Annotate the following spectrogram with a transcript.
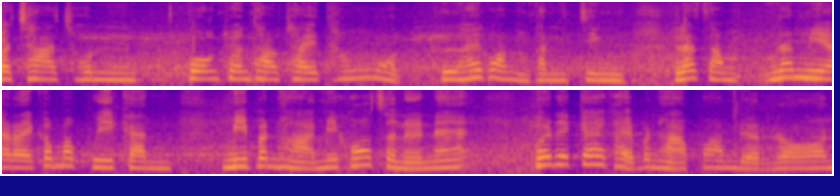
ประชาชนปวงชนชาวไทยทั้งหมด คือให้ความสำคัญจริง และสำและมีอะไรก็มาคุยกัน มีปัญหามีข้อเสนอแนะ เพื่อได้แก้ไขปัญหาความเดือดร้อน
